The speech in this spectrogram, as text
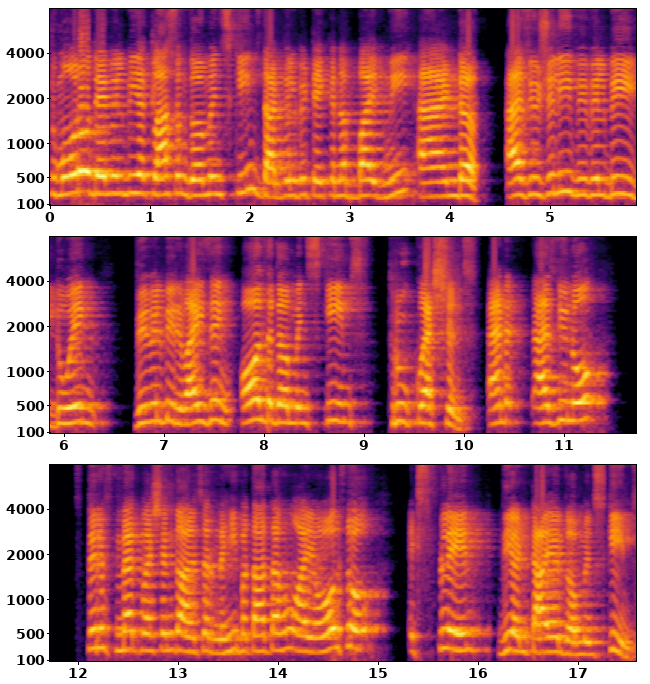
tomorrow there will be a class on government schemes that will be taken up by me and uh, as we will be doing, we will be revising all the government schemes through questions. And as you know, सिर्फ़ मैं क्वेश्चन का आंसर नहीं बताता हूँ I also explain the entire government schemes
